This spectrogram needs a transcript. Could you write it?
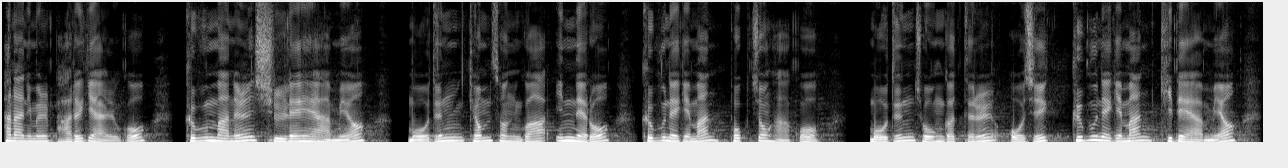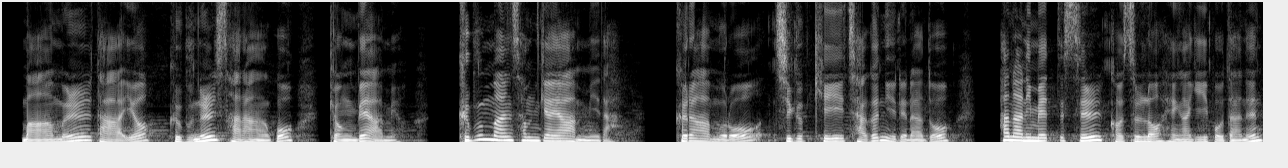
하나님을 바르게 알고 그분만을 신뢰해야 하며 모든 겸손과 인내로 그분에게만 복종하고 모든 좋은 것들을 오직 그분에게만 기대하며 마음을 다하여 그분을 사랑하고 경배하며 그분만 섬겨야 합니다. 그러함으로 지극히 작은 일이라도 하나님의 뜻을 거슬러 행하기보다는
